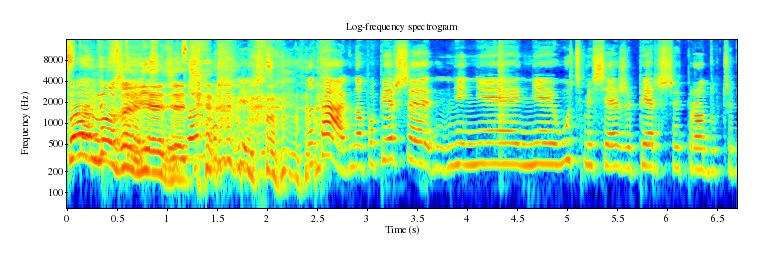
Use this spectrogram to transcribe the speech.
Co on może wiedzieć? Co może wiedzieć? No tak, no po pierwsze nie, nie, nie łudźmy się, że pierwszy produkt, czy,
